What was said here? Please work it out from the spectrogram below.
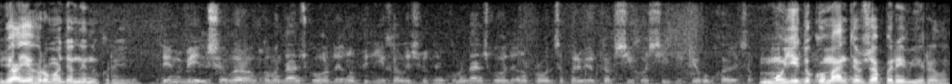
Я є громадянин України. Тим більше, ви в комендантську годину під'їхали сюди. В комендантську годину проводиться перевірка всіх осіб, які рухаються по Мої території. документи вже перевірили.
